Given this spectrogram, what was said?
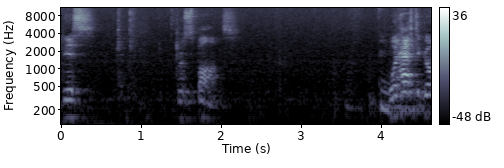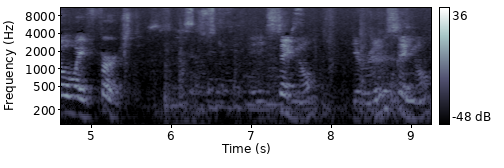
this response? Mm-hmm. What has to go away first? The signal. Get rid of the signal.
